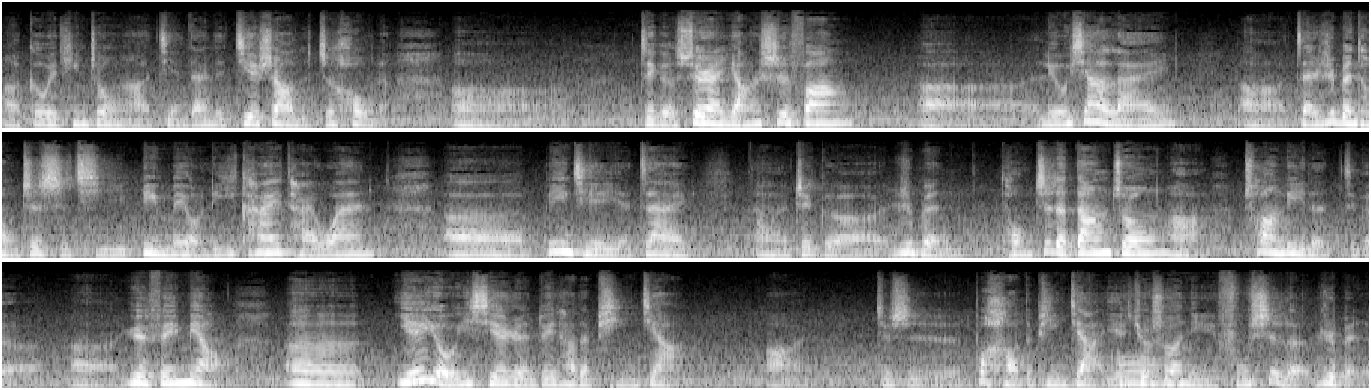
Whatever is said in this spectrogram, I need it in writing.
啊、呃、各位听众啊简单的介绍了之后呢，呃，这个虽然杨世芳呃留下来。啊、呃，在日本统治时期，并没有离开台湾，呃，并且也在呃这个日本统治的当中啊，创立了这个呃岳飞庙，呃，也有一些人对他的评价啊，就是不好的评价，也就是说你服侍了日本人，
